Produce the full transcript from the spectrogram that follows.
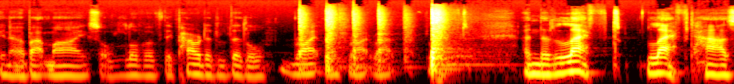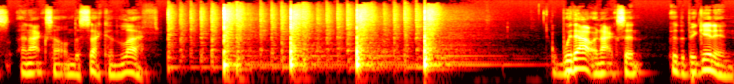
you know, about my sort of love of the paradiddle diddle. Right, left, right, right, left, and the left left has an accent on the second left without an accent at the beginning.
